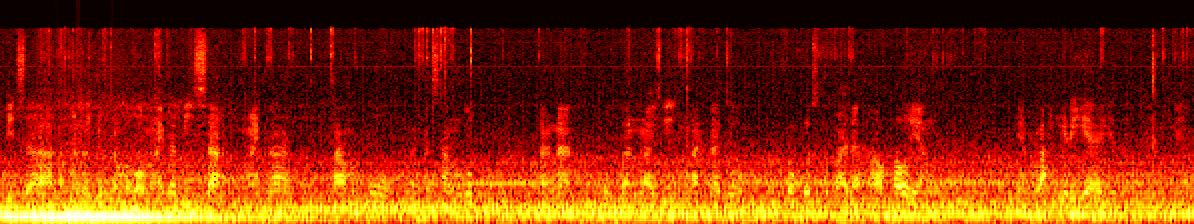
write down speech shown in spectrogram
bisa menunjukkan bahwa mereka bisa mereka mampu mereka sanggup. Karena bukan lagi mereka tuh fokus kepada hal-hal yang yang lahiriah gitu yang,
